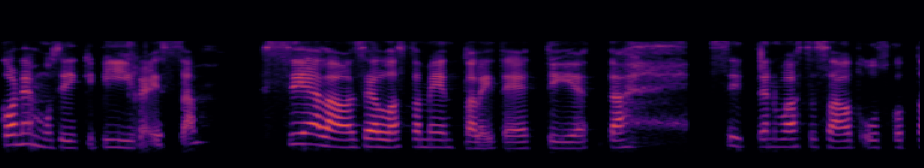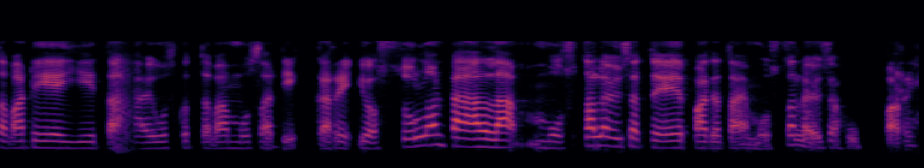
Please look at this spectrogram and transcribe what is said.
konemusiikkipiireissä. Siellä on sellaista mentaliteettia, että sitten vasta sä oot uskottava DJ tai uskottava musadikkari, jos sulla on päällä musta löysä teepaita tai musta löysä huppari.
